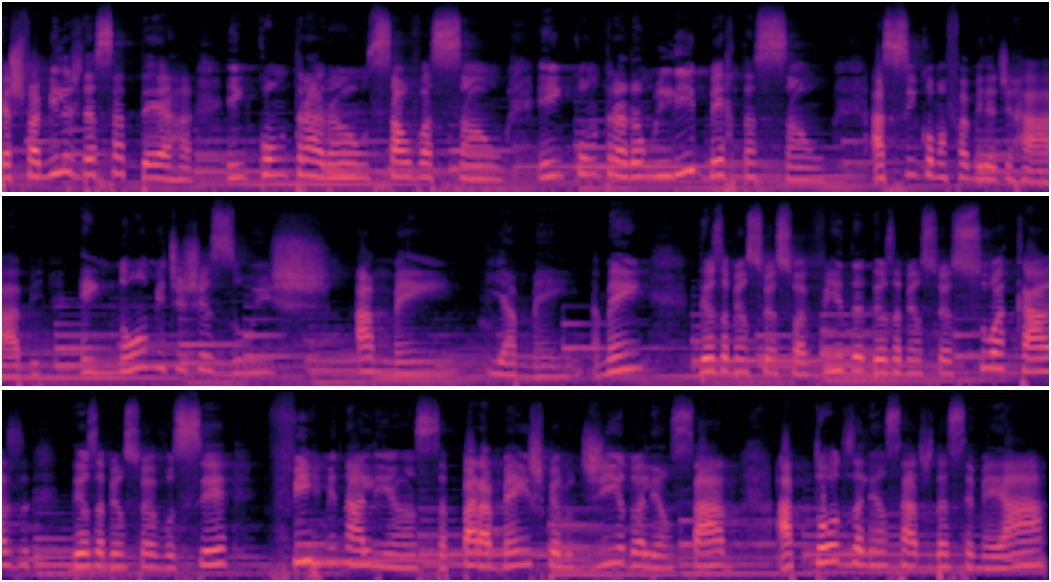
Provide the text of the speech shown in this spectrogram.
que as famílias dessa terra encontrarão salvação, encontrarão libertação, assim como a família de Raabe. Em nome de Jesus. Amém e amém. Amém. Deus abençoe a sua vida, Deus abençoe a sua casa, Deus abençoe a você firme na aliança. Parabéns pelo dia do aliançado, a todos os aliançados da CMA,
